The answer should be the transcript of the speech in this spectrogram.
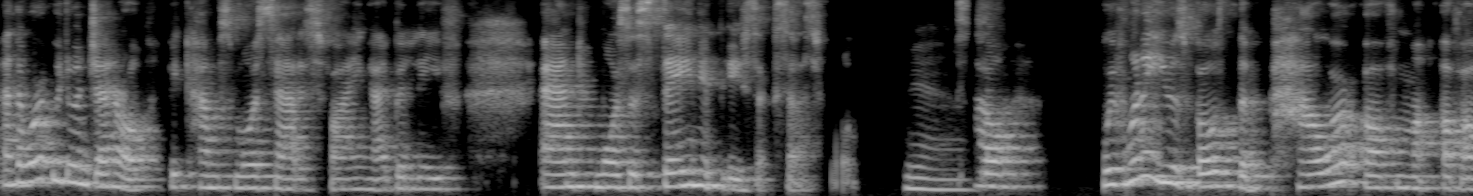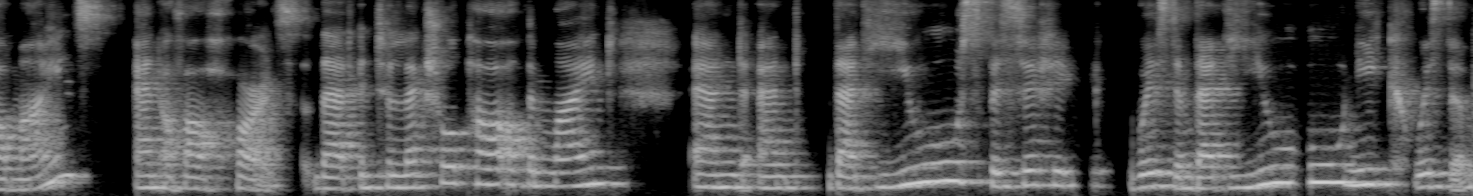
and the work we do in general becomes more satisfying i believe and more sustainably successful. Yeah. So we want to use both the power of of our minds and of our hearts that intellectual power of the mind and and that you specific wisdom that unique wisdom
